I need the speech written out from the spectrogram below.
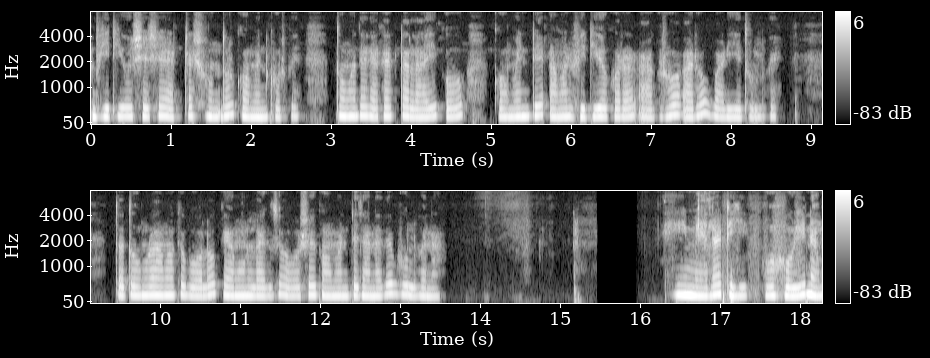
ভিডিও শেষে একটা সুন্দর কমেন্ট করবে। তোমাদের এক একটা লাইক ও কমেন্টে আমার ভিডিও করার আগ্রহ আরও বাড়িয়ে তুলবে। তো তোমরা আমাকে বলো কেমন লাগছে, অবশ্যই কমেন্টে জানাতে ভুলবে না। এই মেলাটি ও হরিনাম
